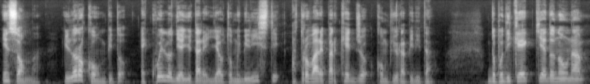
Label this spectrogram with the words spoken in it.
Insomma, il loro compito è quello di aiutare gli automobilisti a trovare parcheggio con più rapidità. Dopodiché chiedono una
